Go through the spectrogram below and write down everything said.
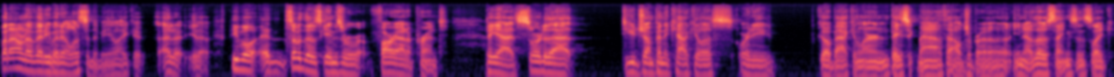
but I don't know if anybody will listen to me. Like I don't, you know, people. And some of those games are far out of print. But yeah, it's sort of that do you jump into calculus or do you go back and learn basic math, algebra, you know, those things? It's like,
